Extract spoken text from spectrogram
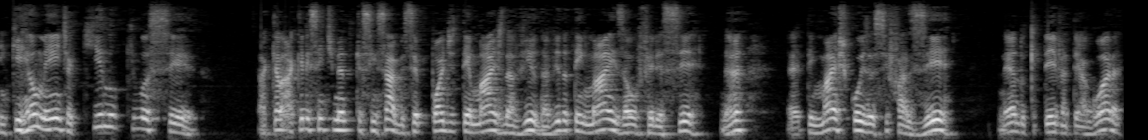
em que realmente aquilo que você aquela, aquele sentimento que assim sabe você pode ter mais da vida a vida tem mais a oferecer né é, tem mais coisas a se fazer né do que teve até agora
